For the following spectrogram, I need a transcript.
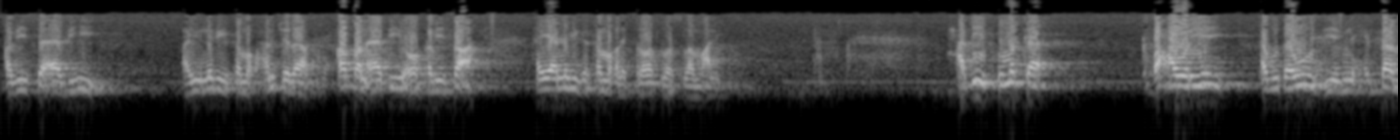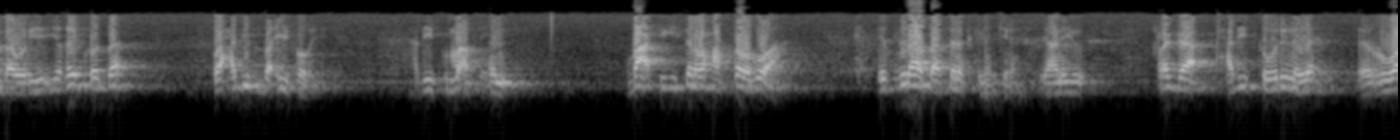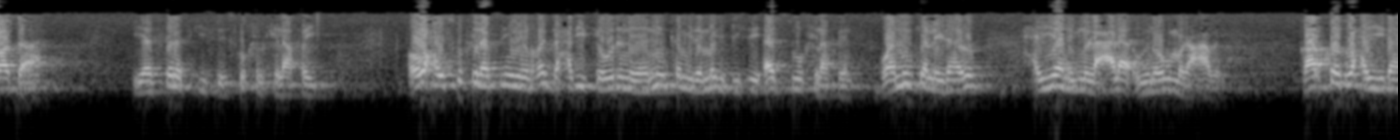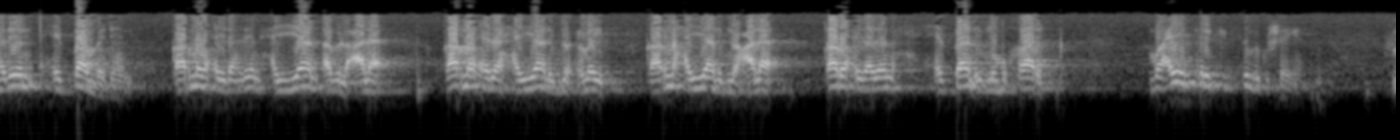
qabiise aabihii ayuu nabiga ka maq waxaan u jeedaa qatan aabihii oo qabiiso ah ayaa nabiga ka maqlay salawatullahi wasalaamu calayh xadiidku marka waxaa wariyey abu daawuud iyo ibnu xibbaan baa wariyey iyo keyrkoodba waa xadiid daciifo wey xadiidku ma asixin dacfigiisana waxaa sabab u ah idiraab baa sanadkaga jira. Yani ragga xadiidka warinaya ee ruwaada ah yaa sanadkiisa isku khilkhilaafay. Oo waxay isku khilaafsan yihiin ragga xadiidka warinaya nin kamida magaciisay aada isugu khilaafeen. Waa ninka la yidhaahdo xayaan ibnulcalaa uu inoogu magacaabay. Qaarkood waxay yidhaahdeen xibbaan bay dhaheen. Qaarna waxay yidhahdeen xayaan abulcalaa qaarna waxay yidhahdeen xayaan ibnu cumayr qaarna xayaan ibnu calaa qaar waxay yidhahdeen xibbaan ibnu mukhaariq. Magacyo kala gedisan bay ku sheegeen.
